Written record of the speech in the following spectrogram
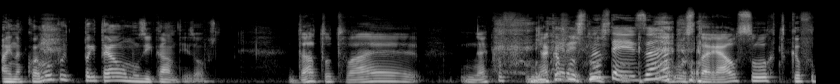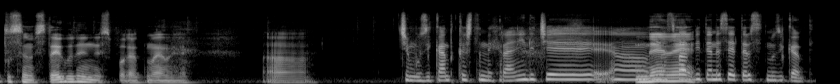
А и на кой му при- притрябва музикант изобщо? Да, то това е някакъв, някакъв теза. устарял слух, такъв от 80-те години, според мен. Е. А, Че музикант къща не храни или че а, Не, на не. сватбите не се търсят музиканти?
